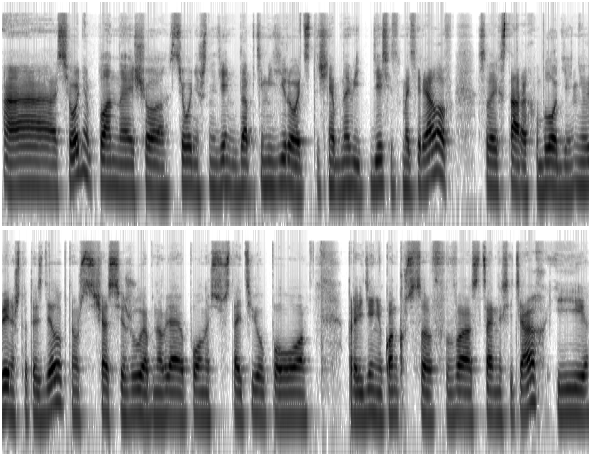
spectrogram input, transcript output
А сегодня план еще сегодняшний день дооптимизировать, точнее обновить 10 материалов своих старых в блоге. Не уверен, что это сделаю, потому что сейчас сейчас сижу и обновляю полностью статью по проведению конкурсов в социальных сетях и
